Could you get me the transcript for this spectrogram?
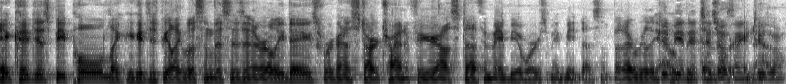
it could just be pulled. Like it could just be like, listen, this is in early days. We're gonna start trying to figure out stuff, and maybe it works, maybe it doesn't. But I really Could hope be a it does Nintendo work thing and too, out. though.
